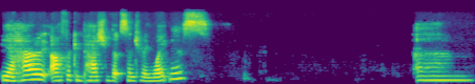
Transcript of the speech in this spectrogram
yeah, how to offer compassion without centering whiteness. Um,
